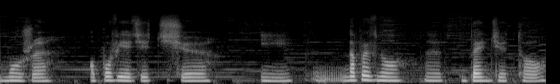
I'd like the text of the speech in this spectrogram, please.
może opowiedzieć i na pewno będzie to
